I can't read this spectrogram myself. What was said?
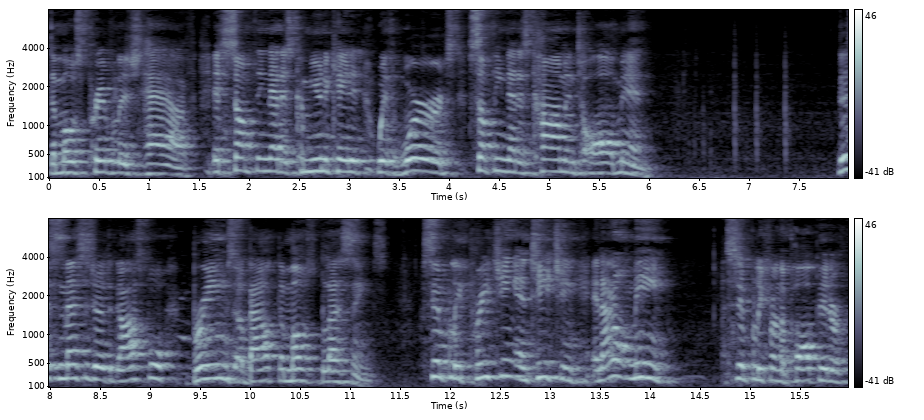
the most privileged have. It's something that is communicated with words, something that is common to all men. This message of the gospel brings about the most blessings. Simply preaching and teaching, and I don't mean simply from the pulpit or,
